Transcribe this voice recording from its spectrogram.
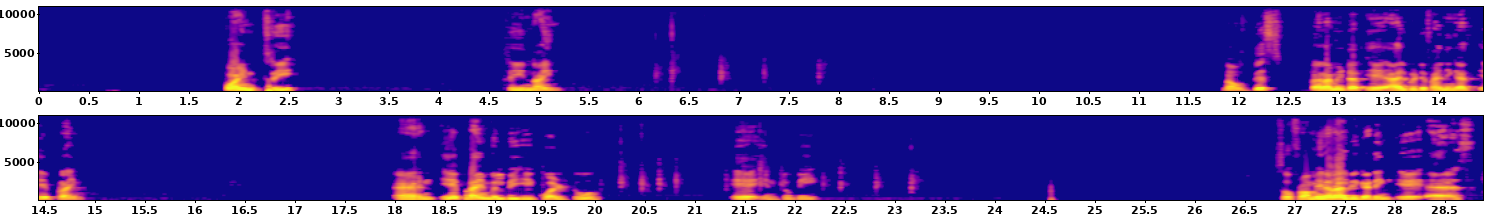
0.339. Now this parameter A I will be defining as A prime and A prime will be equal to A into B. So from here I will be getting A as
